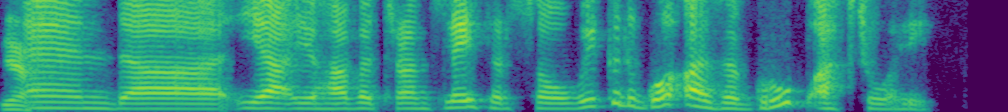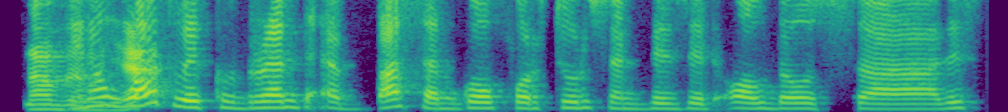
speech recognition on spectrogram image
Yes. And uh, yeah, you have a translator. So we could go as a group actually. No, You know yeah. what? We could rent a bus and go for tours and visit all those uh, this.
